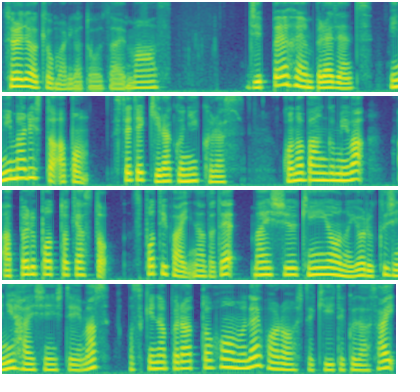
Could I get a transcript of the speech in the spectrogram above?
それでは今日もありがとうございます。ZIPFM プレゼンツミニマリストアポン捨てて気楽に暮らす。この番組は Apple Podcast、Spotify などで毎週金曜の夜9時に配信しています。お好きなプラットフォームでフォローして聞いてください。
